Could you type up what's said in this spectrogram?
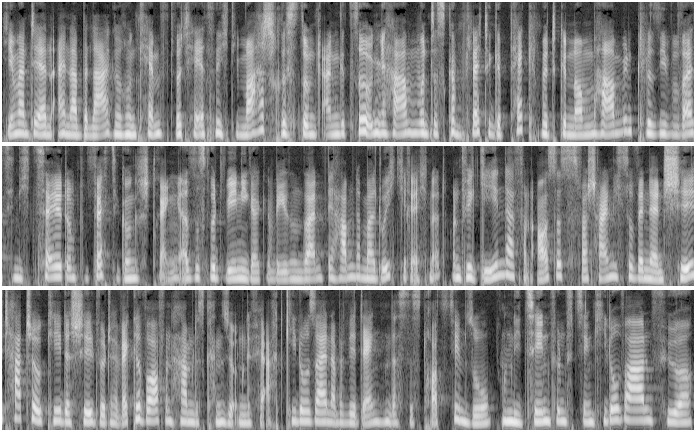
Jemand, der in einer Belagerung kämpft, wird ja jetzt nicht die Marschrüstung angezogen haben und das komplette Gepäck mitgenommen haben, inklusive, weiß ich nicht, Zelt und Befestigungssträngen. Also es wird weniger gewesen sein. Wir haben da mal durchgerechnet und wir gehen davon aus, dass es wahrscheinlich so, wenn er ein Schild hatte, okay, das Schild wird er weggeworfen haben, das kann so ungefähr 8 Kilo sein, aber wir denken, dass das trotzdem so um die 10, 15 Kilo waren für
